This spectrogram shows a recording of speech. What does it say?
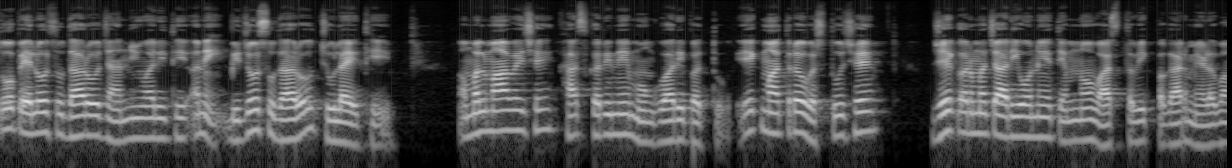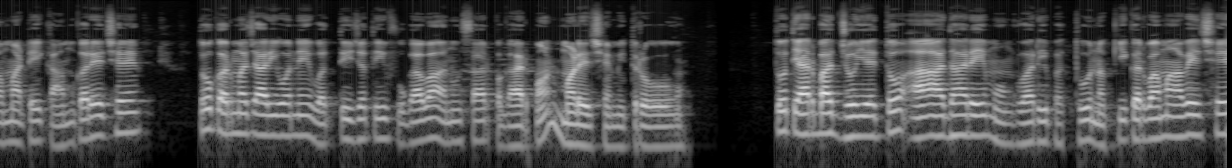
તો પહેલો સુધારો જાન્યુઆરીથી અને બીજો સુધારો જુલાઈથી. અમલમાં આવે છે, ખાસ કરીને મોંઘવારી ભથ્થું. એકમાત્ર વસ્તુ છે, જે કર્મચારીઓને તેમનો વાસ્તવિક પગાર મેળવવા માટે કામ કરે છે. તો કર્મચારીઓને વધતી જતી ફુગાવા અનુસાર પગાર પણ મળે છે, મિત્રો. તો ત્યારબાદ જોઈએ તો આ આધારે મોંઘવારી ભથ્થું નક્કી કરવામાં આવે છે.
